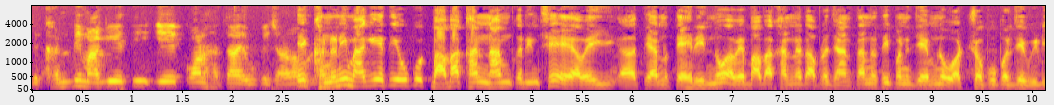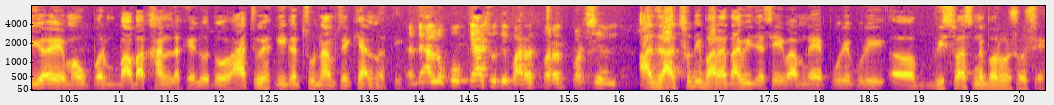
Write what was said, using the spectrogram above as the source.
જે ખંડની માગી હતી એ કોણ હતા એવું કંઈ જાણવા એ? ખંડણી માગી હતી એવું કોઈ બાબા ખાન નામ કરીને છે. હવે ત્યાંનો તહેરીરનો હવે બાબા ખાનને તો આપણે જાણતા નથી પણ જે એમનો વોટ્સઅપ ઉપર જે વીડિયો હોય એમાં ઉપર બાબા ખાન લખેલું હતું. સાચું હકીકત શું નામ છે ખ્યાલ નથી. એટલે આ લોકો ક્યાં સુધી ભારત પરત પડશે આજ રાત સુધી ભારત આવી જશે એવા અમને પૂરેપૂરી વિશ્વાસને ભરોસો છે.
